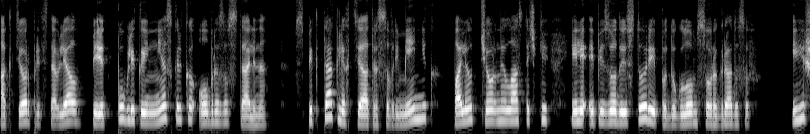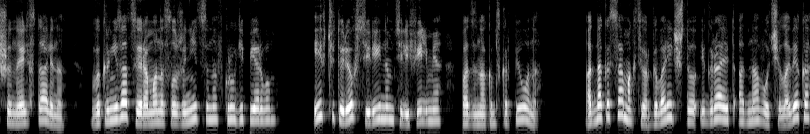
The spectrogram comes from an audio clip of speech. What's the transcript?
Актер представлял перед публикой несколько образов Сталина. В спектаклях театра «Современник», «Полет черной ласточки» или эпизоды истории под углом 40 градусов. И «Шинель Сталина» в экранизации романа Солженицына в круге первом и в четырехсерийном телефильме «Под знаком Скорпиона». Однако сам актер говорит, что играет одного человека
